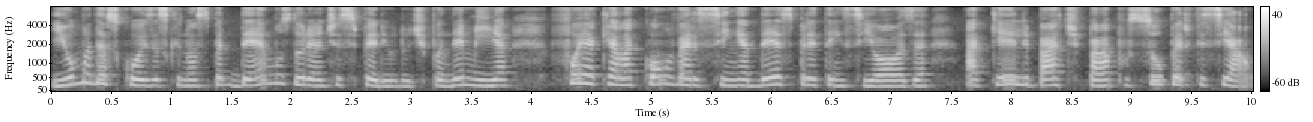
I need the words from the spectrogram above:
E uma das coisas que nós perdemos durante esse período de pandemia foi aquela conversinha despretensiosa, aquele bate-papo superficial.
